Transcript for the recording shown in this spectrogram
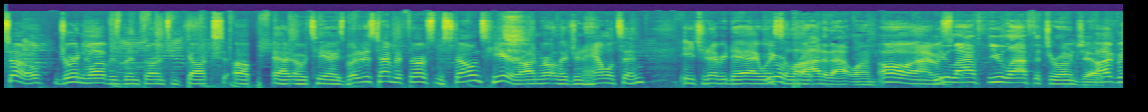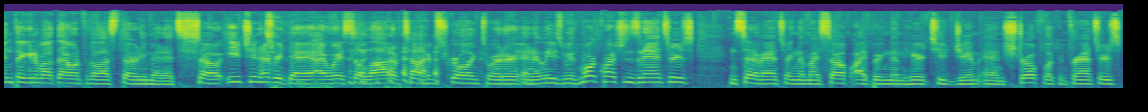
So, Jordan Love has been throwing some ducks up at OTAs, but it is time to throw some stones here on Rutledge and Hamilton. Each and every day, I You waste were a lot. proud of that one. Oh, I was, you laughed. You laughed at your own joke. I've been thinking about that one for the last 30 minutes. So each and every day, I waste a lot of time scrolling Twitter, and it leaves me with more questions than answers. Instead of answering them myself, I bring them here to Jim and Strouf looking for answers,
